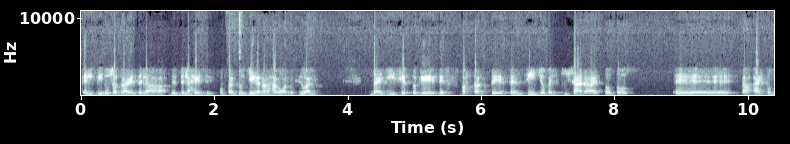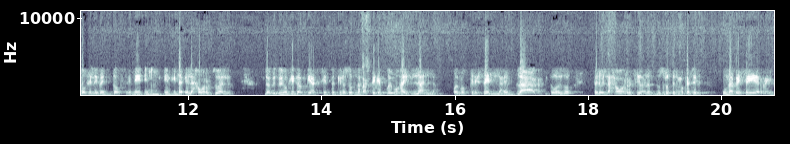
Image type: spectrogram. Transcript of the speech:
el virus a través de, la, de, las heces, por tanto llegan a las aguas residuales. De allí, cierto que es bastante sencillo pesquisar a estos dos eh, a, estos dos elementos en, las aguas residuales. Lo que tuvimos que cambiar, siento es que nosotros las bacterias podemos aislarlas, podemos crecerlas en placas y todo eso, pero en las aguas residuales nosotros tenemos que hacer una PCR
